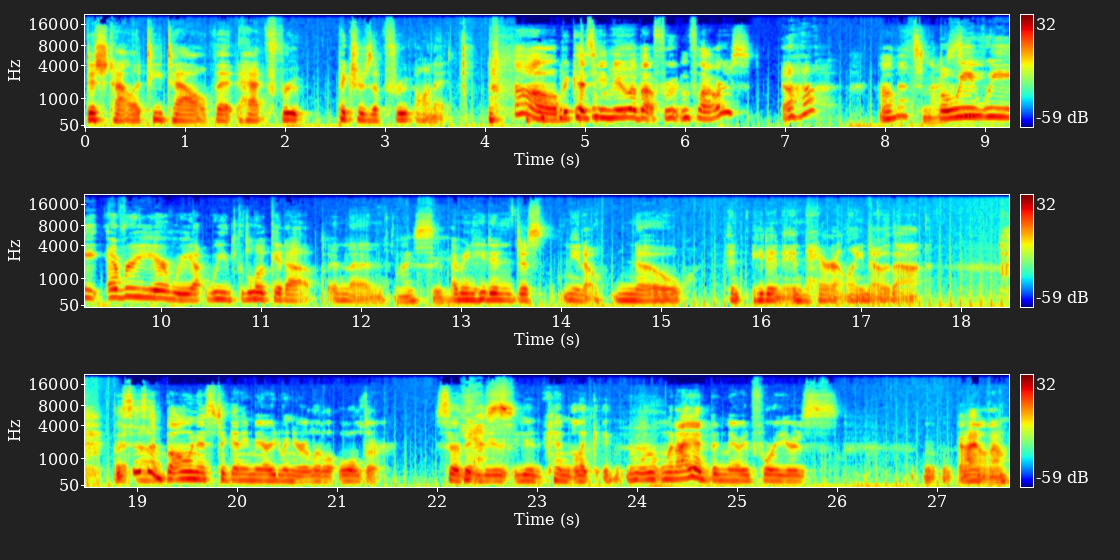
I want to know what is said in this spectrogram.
dish towel, a tea towel that had fruit pictures of fruit on it. Oh, because he knew about fruit and flowers? Uh huh. Oh, that's nice. Well, we we every year we we look it up, and then I see. I mean he didn't just you know know, and he didn't inherently know that. This is a bonus to getting married when you're a little older, so that Yes. you you can like. When I had been married four years, I don't know.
